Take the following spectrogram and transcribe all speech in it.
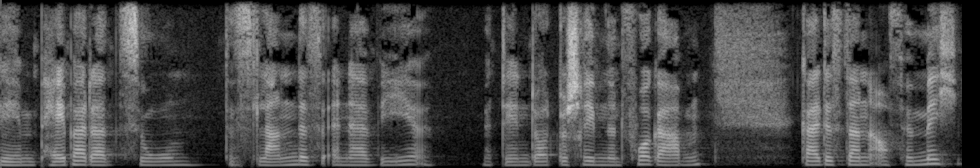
dem Paper dazu des Landes NRW mit den dort beschriebenen Vorgaben, galt es dann auch für mich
